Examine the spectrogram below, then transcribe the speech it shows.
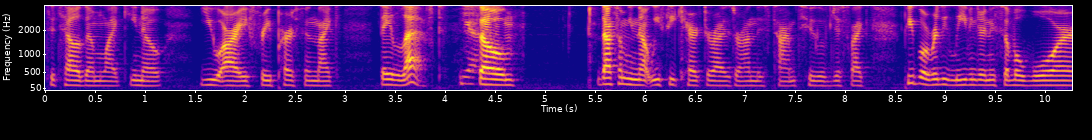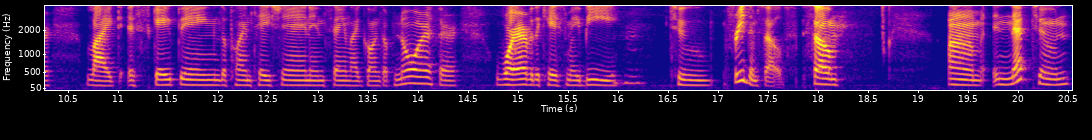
to tell them like you know you are a free person. Like they left. Yeah. so that's something that we see characterized around this time too of just like people really leaving during the civil war like escaping the plantation and saying like going up north or wherever the case may be mm-hmm. To free themselves. So um neptune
